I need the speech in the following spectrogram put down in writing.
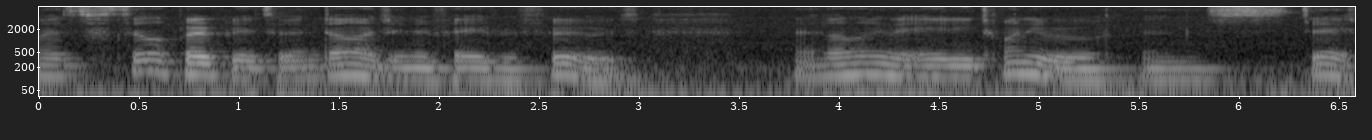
it's still appropriate to indulge in your favorite foods. And following the 80 20 rule can stick,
